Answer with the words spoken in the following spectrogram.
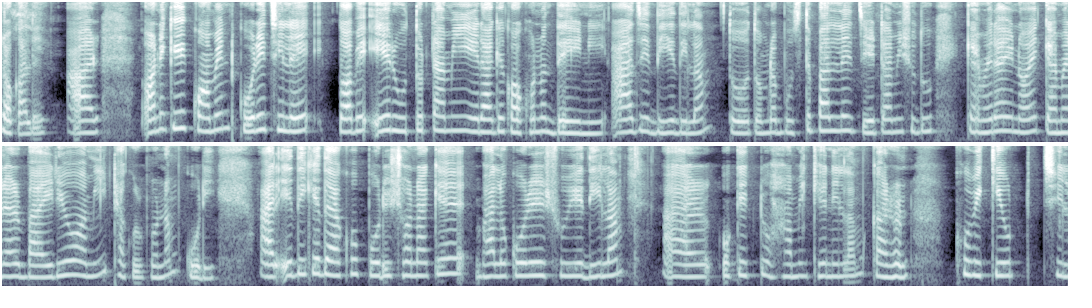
সকালে। আর অনেকেই কমেন্ট করেছিলে, তবে এর উত্তরটা আমি এর আগে কখনো দেইনি, আজই দিয়ে দিলাম। তো তোমরা বুঝতে পারলে যে এটা আমি শুধু ক্যামেরায় নয়, ক্যামেরার বাইরেও আমি ঠাকুর প্রণাম করি। আর এদিকে দেখো, পরিসোনাকে ভালো করে শুয়ে দিলাম, আর ওকে একটু হামি খেয়ে নিলাম, কারণ খুবই কিউট ছিল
